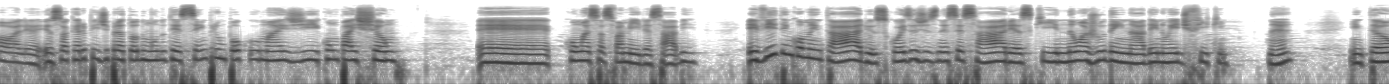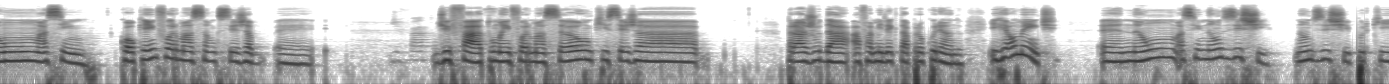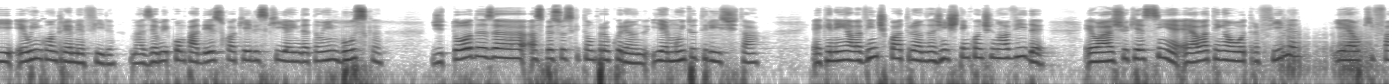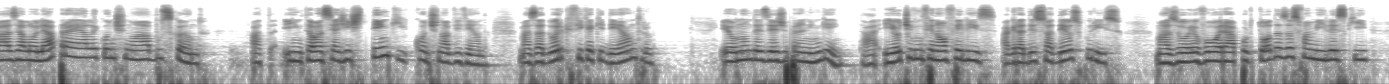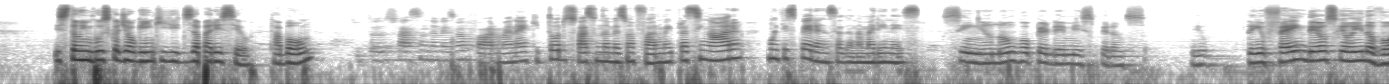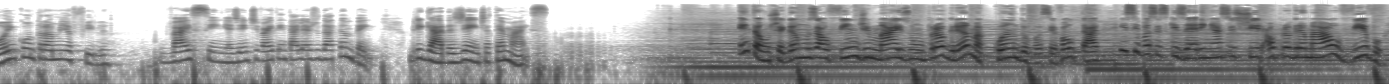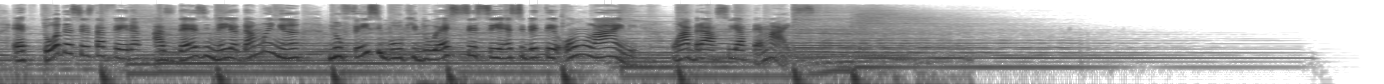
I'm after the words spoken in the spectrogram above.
Olha, eu só quero pedir para todo mundo ter sempre um pouco mais de compaixão é, com essas famílias, sabe? Evitem comentários, coisas desnecessárias que não ajudem em nada e não edifiquem, né? Então, assim, qualquer informação que seja é, de fato uma informação que seja para ajudar a família que está procurando. E realmente, é, não, assim, não desistir, não desistir, porque eu encontrei a minha filha, mas eu me compadeço com aqueles que ainda estão em busca de todas a, as pessoas que estão procurando. E é muito triste, tá? É que nem ela, 24 anos, a gente tem que continuar a vida. Eu acho que assim, é, ela tem a outra filha e é o que faz ela olhar para ela e continuar buscando. Então, assim, a gente tem que continuar vivendo. Mas a dor que fica aqui dentro, eu não desejo para ninguém, tá? Eu tive um final feliz, agradeço a Deus por isso. Mas eu vou orar por todas as famílias que estão em busca de alguém que desapareceu, tá bom? Que todos façam da mesma forma, né? Que todos façam da mesma forma. E para a senhora, muita esperança, dona Marinês. Sim, eu não vou perder minha esperança. Eu tenho fé em Deus que eu ainda vou encontrar minha filha. Vai sim, a gente vai tentar lhe ajudar também. Obrigada, gente. Até mais. Então, chegamos ao fim de mais um programa Quando Você Voltar. E se vocês quiserem assistir ao programa ao vivo, é toda sexta-feira, às 10h30 da manhã, no Facebook do SCC SBT Online. Um abraço e até mais!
